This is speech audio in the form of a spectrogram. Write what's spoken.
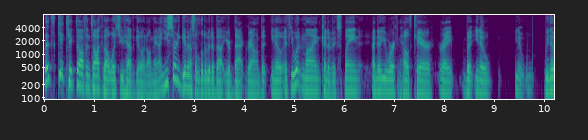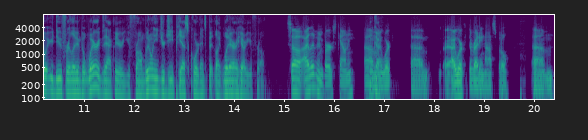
let's get kicked off and talk about what you have going on, man. You started giving us a little bit about your background, but you know, if you wouldn't mind, kind of explain. I know you work in healthcare, right? But you know, you know, we know what you do for a living, but where exactly are you from? We don't need your GPS coordinates, but like, what area are you from? So I live in Berks County. Um, Okay. I work. Um, I work at the Reading Hospital. Um,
